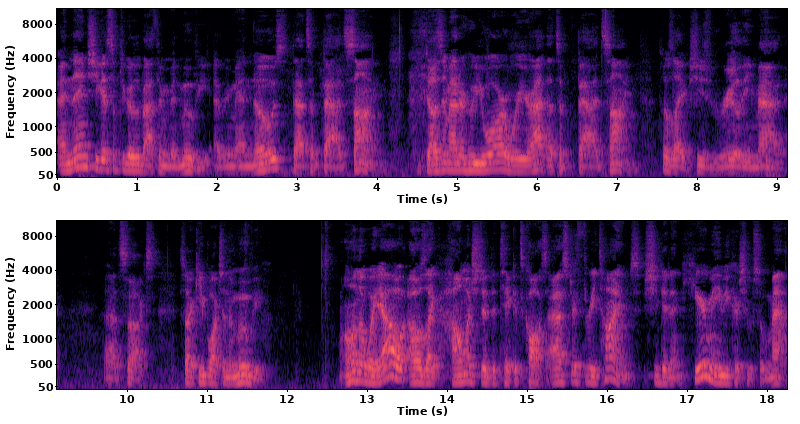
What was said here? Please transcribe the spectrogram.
And then she gets up to go to the bathroom mid movie. Every man knows that's a bad sign. Doesn't matter who you are or where you're at, that's a bad sign. So I was like, she's really mad. That sucks. So I keep watching the movie. On the way out, I was like, how much did the tickets cost? I asked her three times. She didn't hear me because she was so mad.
